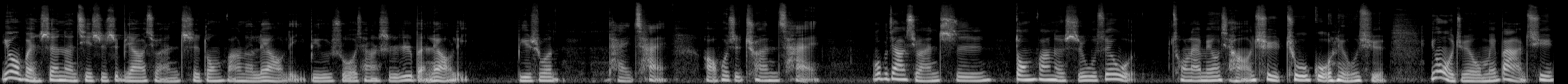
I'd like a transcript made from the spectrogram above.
因为我本身呢其实是比较喜欢吃东方的料理，比如说像是日本料理，比如说台菜，好，或是川菜，我比较喜欢吃东方的食物，所以我从来没有想要去出国留学，因为我觉得我没办法去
